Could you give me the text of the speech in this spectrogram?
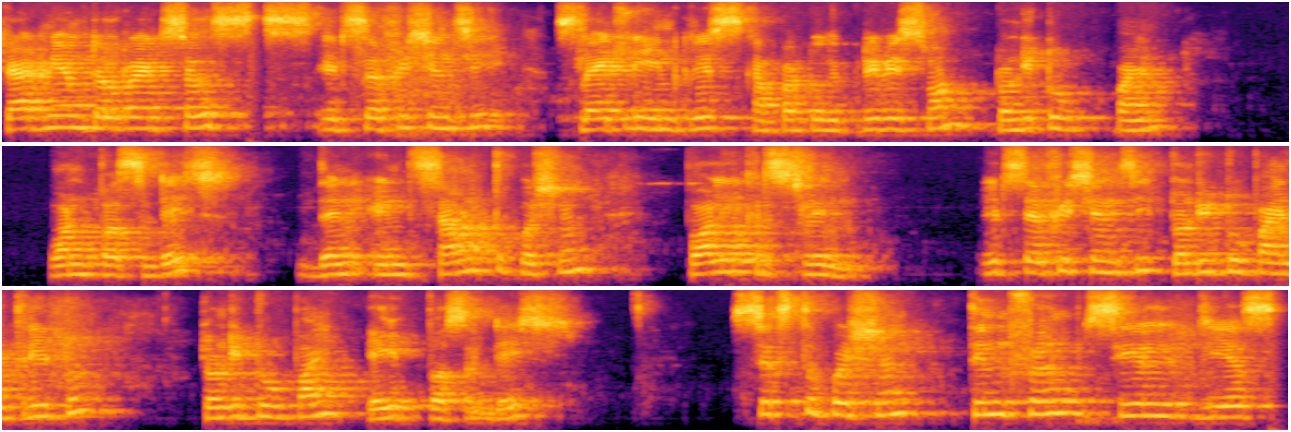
cadmium telluride cells its efficiency slightly increased compared to the previous one 22.1 percentage then in seventh position polycrystalline its efficiency 22.3 to 22.8 percentage. Sixth position thin film CIGS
